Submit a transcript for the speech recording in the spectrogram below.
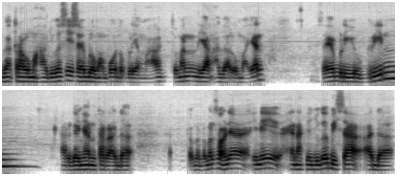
nggak terlalu mahal juga sih. Saya belum mampu untuk beli yang mahal. Cuman yang agak lumayan saya beli Ugreen. Harganya ntar ada teman-teman soalnya ini enaknya juga bisa ada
